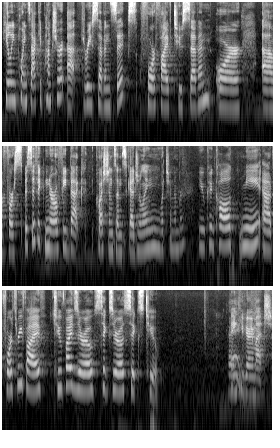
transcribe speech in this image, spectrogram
Healing Points Acupuncture at 376-4527, or uh, for specific neurofeedback questions and scheduling. What's your number? You can call me at 435 250 6062. Thank you very much.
